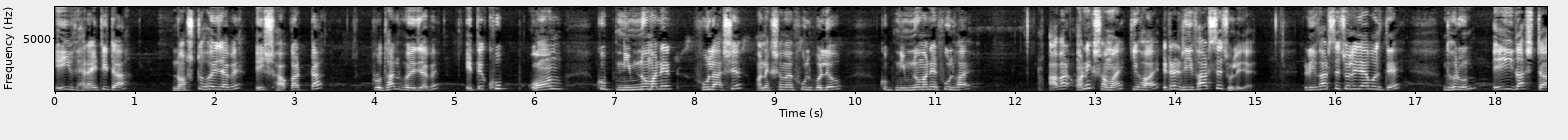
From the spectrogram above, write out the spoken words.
এই ভ্যারাইটিটা নষ্ট হয়ে যাবে, এই সকারটা প্রধান হয়ে যাবে। এতে খুব কম, খুব নিম্নমানের ফুল আসে। অনেক সময় ফুল হলেও খুব নিম্নমানের ফুল হয়। আবার অনেক সময় কি হয়, এটা রিভার্সে চলে যায়। রিভার্সে চলে যায় বলতে, ধরুন এই গাছটা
